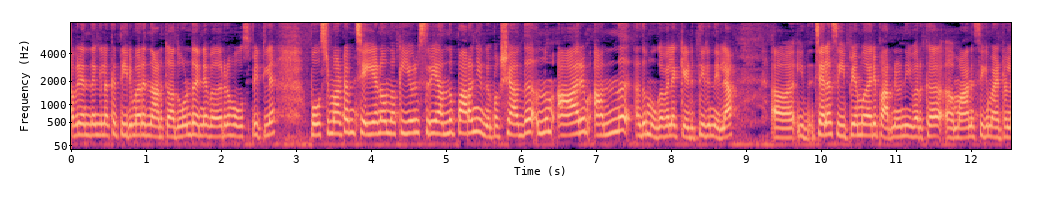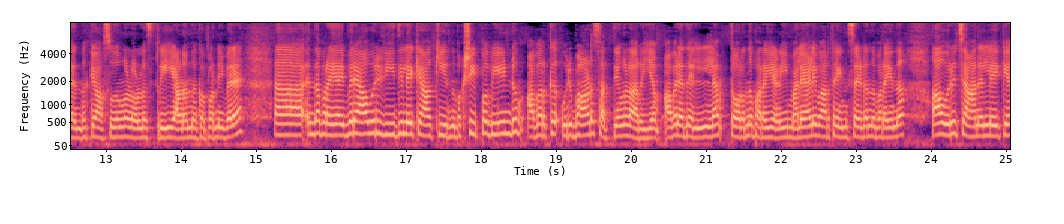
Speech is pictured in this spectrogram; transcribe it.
അവരെന്തെങ്കിലുമൊക്കെ തീരുമാനം നടത്തും. അതുകൊണ്ട് തന്നെ വേറൊരു ഹോസ്പിറ്റലിൽ പോസ്റ്റ്മോർട്ടം ചെയ്യണമെന്നൊക്കെ ഈ ഒരു സ്ത്രീ അന്ന് പറഞ്ഞിരുന്നു. പക്ഷെ അത് ഒന്നും ആരും അന്ന് അത് മുഖവിലയ്ക്ക് എടുത്തിരുന്നില്ല. ഇത് ചില സി പി എമ്മുകാർ പറഞ്ഞിരുന്നു ഇവർക്ക് മാനസികമായിട്ടുള്ള എന്തൊക്കെയോ അസുഖങ്ങളുള്ള സ്ത്രീയാണെന്നൊക്കെ പറഞ്ഞ് ഇവരെ എന്താ പറയുക ഇവരെ ആ ഒരു രീതിയിലേക്ക് ആക്കിയിരുന്നു. പക്ഷേ ഇപ്പോൾ വീണ്ടും അവർക്ക് ഒരുപാട് സത്യങ്ങൾ അറിയാം. അവരതെല്ലാം തുറന്ന് പറയുകയാണ്. ഈ മലയാളി വാർത്ത ഇൻസൈഡ് എന്ന് പറയുന്ന ആ ഒരു ചാനലിലേക്ക്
